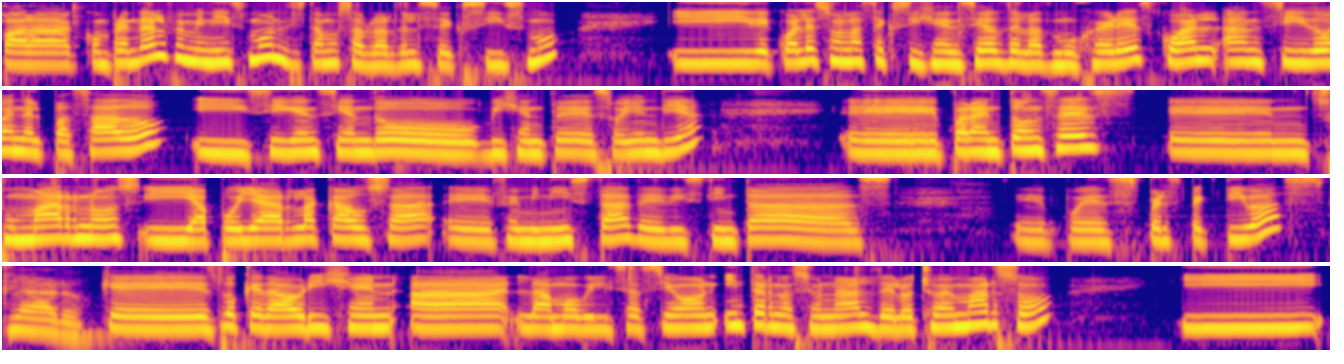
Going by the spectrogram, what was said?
para comprender el feminismo necesitamos hablar del sexismo y de cuáles son las exigencias de las mujeres, cuál han sido en el pasado y siguen siendo vigentes hoy en día. Eh, para entonces eh, sumarnos y apoyar la causa eh, feminista de distintas eh, pues, perspectivas. Claro. que es lo que da origen a la movilización internacional del 8 de marzo y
